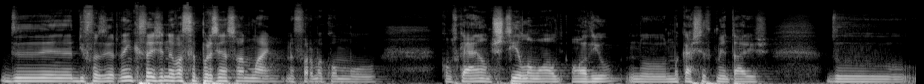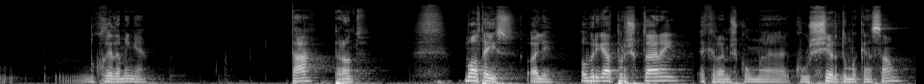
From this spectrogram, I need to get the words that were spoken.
de, de o fazer, nem que seja na vossa presença online, na forma como, como se calhar não destilam ódio no, numa caixa de comentários do, do Correio da Manhã. Tá? Pronto. Malta, é isso. Olhem, obrigado por escutarem. Acabamos com, uma, com o cheiro de uma canção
